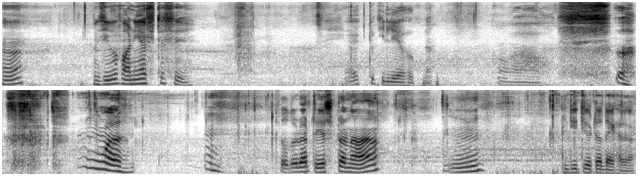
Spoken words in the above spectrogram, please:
হ্যাঁ? জিভে পানি আসতেছে? একটু ক্লিয়ার হোক না। ততটা টেস্টটা না? দ্বিতীয়টা দেখা যাক।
